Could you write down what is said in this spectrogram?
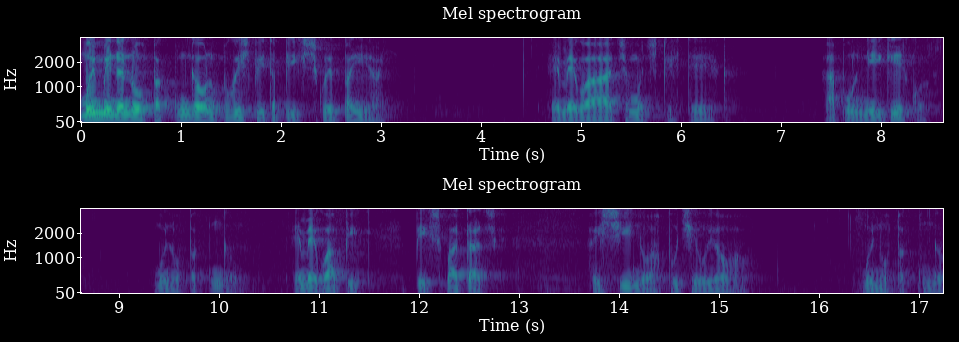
muimina no pakkinga on pugispi tapiks kwe paihan. Emegwa achimuch kehtek apuniki ko muino pakkinga emegwa pik piks patach aisino apuchi uyo muino pakkinga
